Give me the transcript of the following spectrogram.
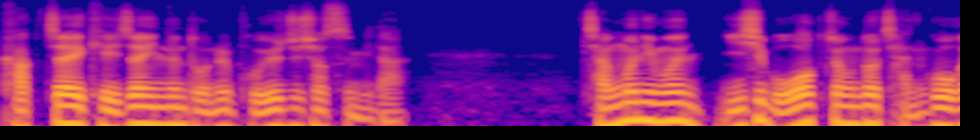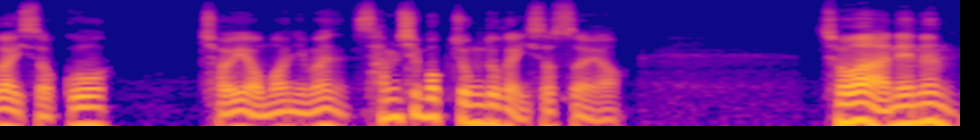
각자의 계좌 있는 돈을 보여주셨습니다. 장모님은 25억 정도 잔고가 있었고 저희 어머님은 30억 정도가 있었어요. 저와 아내는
